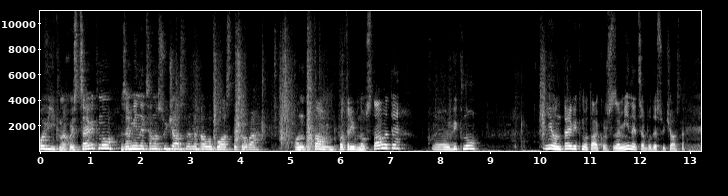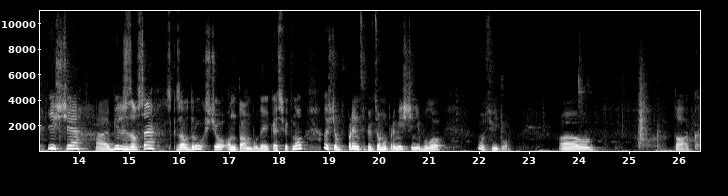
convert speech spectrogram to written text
По вікнах ось це вікно заміниться на сучасне металопластикове. Он там потрібно вставити е, вікно. І он те вікно також заміниться, буде сучасне. І ще е, більш за все сказав друг, що он там буде якесь вікно. Ну, щоб в принципі в цьому приміщенні було ну, світло. Е, так.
